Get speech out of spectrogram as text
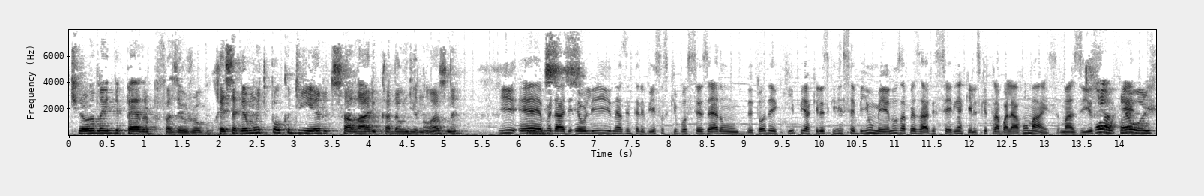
tirou leite de pedra para fazer o jogo. Recebeu muito pouco dinheiro de salário cada um de nós, né? E é Isso. verdade, eu li nas entrevistas que vocês eram de toda a equipe aqueles que recebiam menos, apesar de serem aqueles que trabalhavam mais. Mas isso é até é, hoje.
